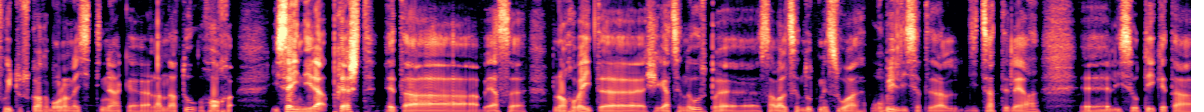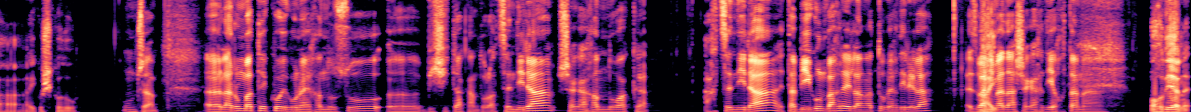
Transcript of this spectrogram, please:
fruituzko arbolan aizitinak uh, landatu, hor izain dira prest, eta behaz norbeit uh, segatzen dugu, zabaltzen dut mezua, urbil ditzatelea uh, lizotik eta ikusiko du. Untza, uh, larun bateko eguna egan duzu, uh, bisitak antolatzen dira, sagarranduak hartzen dira, eta bigun bagre landatu behar direla? Ez bali bai. da sagardi horretan... Ordean,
